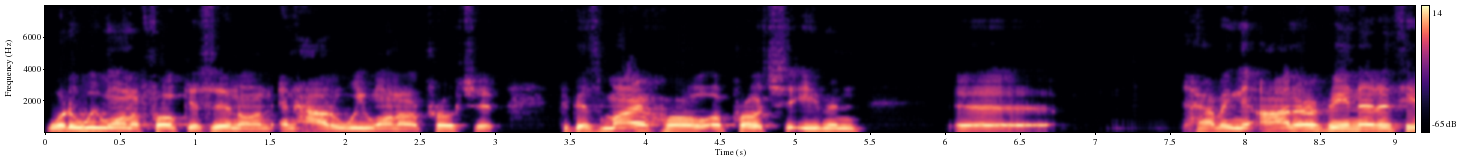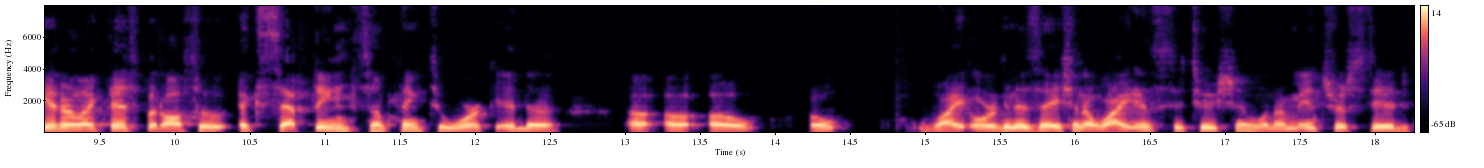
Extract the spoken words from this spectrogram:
what do we want to focus in on, and how do we want to approach it? Because my whole approach to even uh, having the honor of being at a theater like this, but also accepting something to work in a a, a, a, white organization, a white institution. When I'm interested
